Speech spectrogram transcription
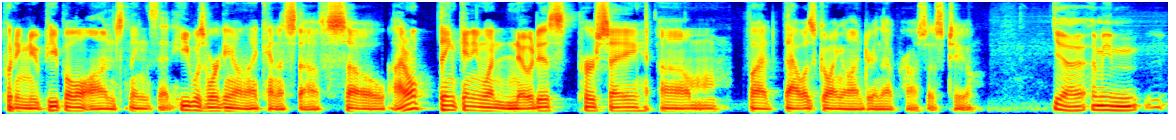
putting new people on things that he was working on, that kind of stuff. So I don't think anyone noticed per se, um, but that was going on during that process too. Yeah, I mean,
